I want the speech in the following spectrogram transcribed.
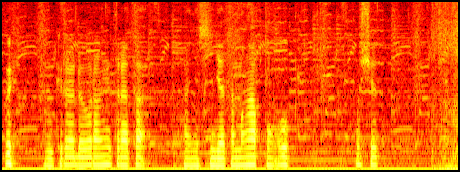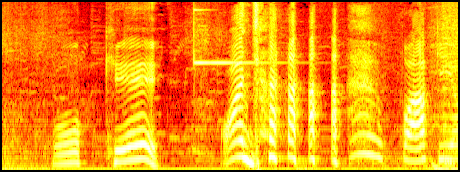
Wih, gue kira ada orangnya ternyata hanya senjata mengapung. Oh, oh shit. Oke. Wanja. Fuck you.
